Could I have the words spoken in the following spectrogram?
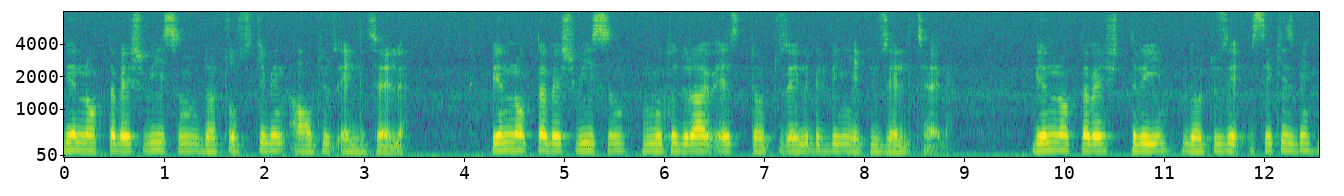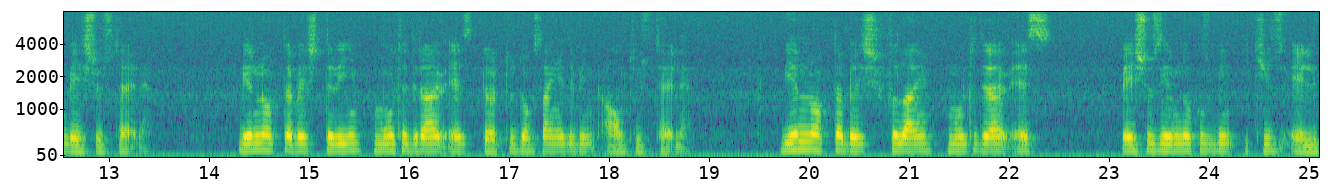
1.5 Vision 432.650 TL. 1.5 Vision Multidrive S 451.750 TL. 1.5 Dream 478.500 TL. 1.5 Dream Multidrive S 497.600 TL. 1.5 Fly Multidrive S 529.250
